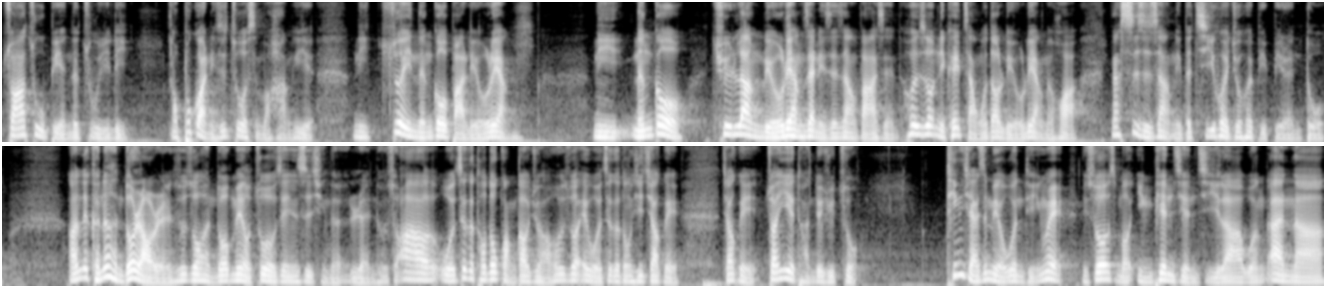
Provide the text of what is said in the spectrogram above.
抓住别人的注意力哦。不管你是做什么行业，你最能够把流量，你能够去让流量在你身上发生，或者说你可以掌握到流量的话，那事实上你的机会就会比别人多。啊，那可能很多老人，就是说很多没有做这件事情的人，会说啊，我这个投投广告就好，或者说，诶，我这个东西交给交给专业团队去做，听起来是没有问题，因为你说什么影片剪辑啦、文案呐、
